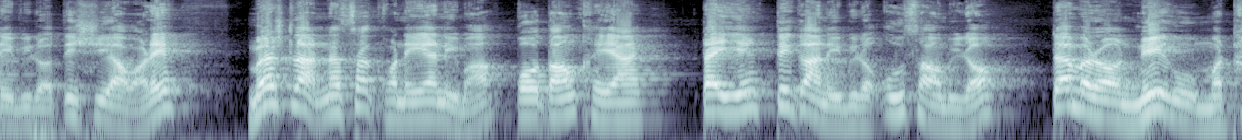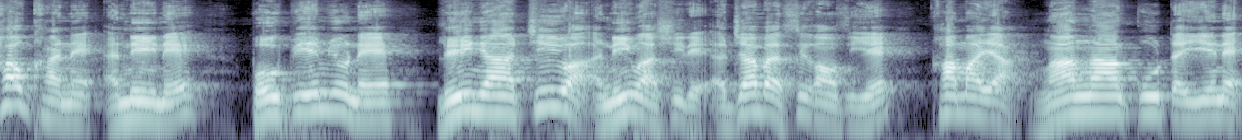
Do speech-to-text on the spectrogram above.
နေပြီးတော့သိရှိရပါတယ်။မက်လ28ရက်နေ့မှာပေါ်တောင်းခရိုင်တိုက်ရင်တစ်ကနေပြီးတော့ဥဆောင်ပြီးတော့တက်မတော်နေကိုမထောက်ခံတဲ့အနေနဲ့ဗုတ်ပြင်းမြို့နယ်လေညာကျေးရွာအနီးမှာရှိတဲ့အကြမ်းဖက်စစ်ကောင်စီရဲ့ခမရ959တရင်နဲ့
